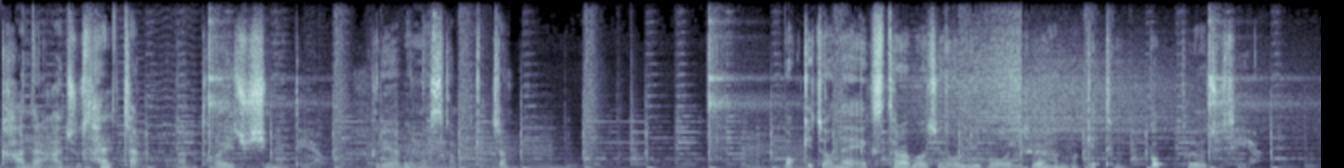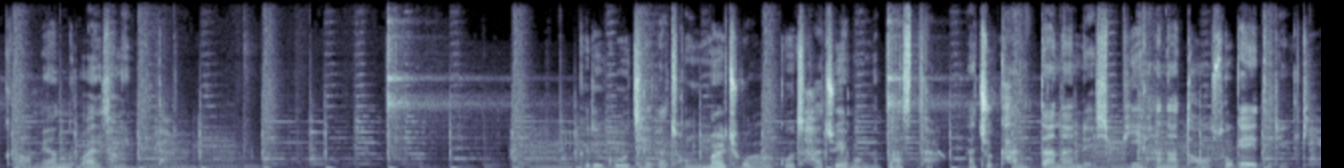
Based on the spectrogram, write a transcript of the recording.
간을 아주 살짝만 더해주시면 돼요. 그래야 밸런스가 맞겠죠? 먹기 전에 엑스트라 버진 올리브 오일을 한 바퀴 듬뿍 뿌려주세요. 그러면 완성입니다. 그리고 제가 정말 좋아하고 자주 해먹는 파스타. 아주 간단한 레시피 하나 더 소개해 드릴게요.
